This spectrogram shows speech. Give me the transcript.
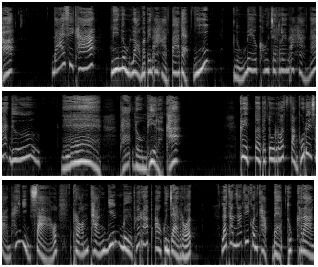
คะ ได้สิคะ มีหนุ่มหล่อมาเป็นอาหารตาแบบนี้ หนูเมลคงเจริญอาหารน่าดู แน่แทะลมพี่เหรอคะกริดเปิดประตูรถฝั่งผู้โดยสารให้หญิงสาว พร้อมทั้งยื่นมือเพื่อรับเอากุญแจรถ และทำหน้าที่คนขับแบบทุกครั้ง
